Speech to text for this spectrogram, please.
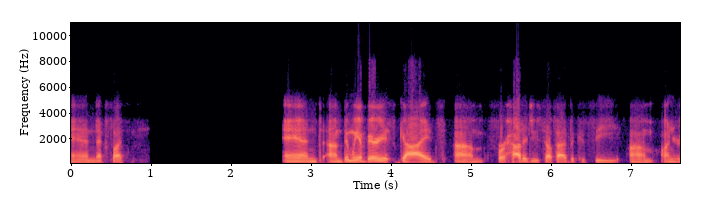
And next slide. And um, then we have various guides um, for how to do self-advocacy um, on your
